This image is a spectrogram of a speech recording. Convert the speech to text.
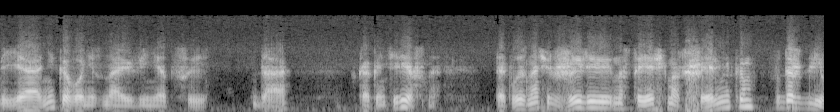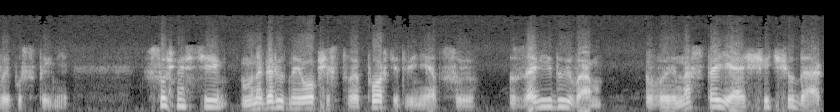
Я никого не знаю в Венеции. Да? Как интересно. Так вы, значит, жили настоящим отшельником в дождливой пустыне. В сущности, многолюдное общество портит Венецию. Завидую вам. Вы настоящий чудак.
